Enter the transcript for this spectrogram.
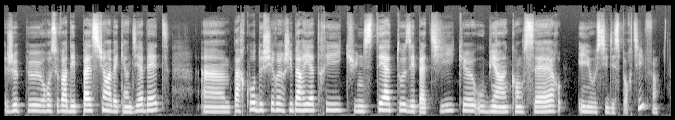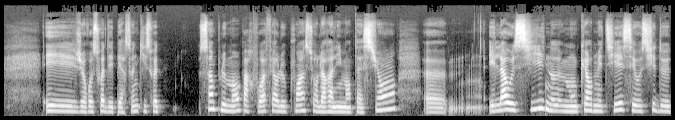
Je peux recevoir des patients avec un diabète, un parcours de chirurgie bariatrique, une stéatose hépatique ou bien un cancer et aussi des sportifs. Et je reçois des personnes qui souhaitent simplement parfois faire le point sur leur alimentation. Euh, et là aussi, mon cœur de métier, c'est aussi de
